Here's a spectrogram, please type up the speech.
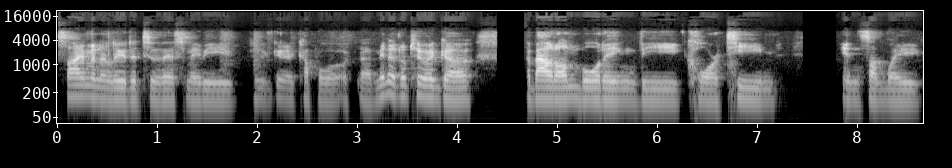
Simon alluded to this maybe a couple a minute or two ago about onboarding the core team in some way,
